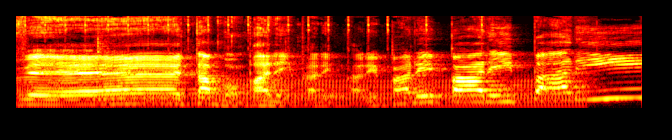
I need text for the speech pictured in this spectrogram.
velho. Tá bom, parei, parei, parei, parei, parei, parei,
